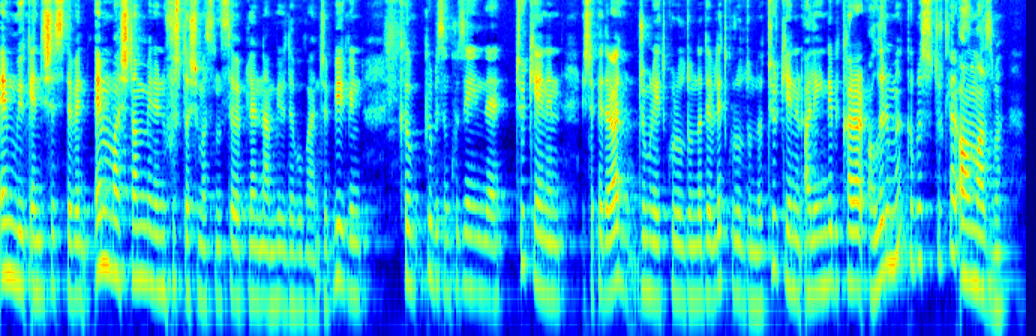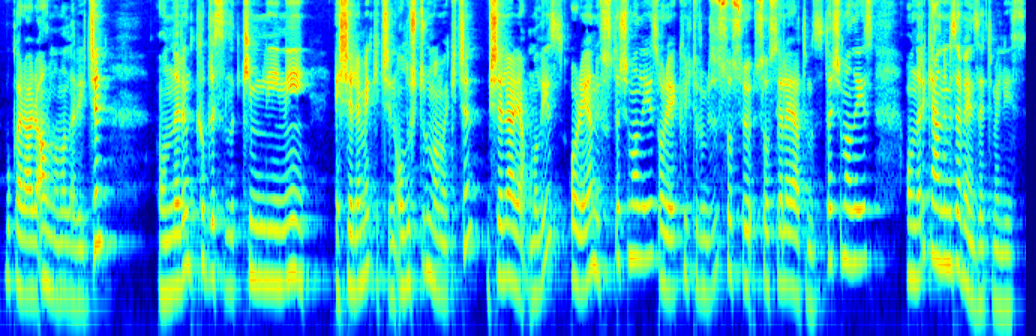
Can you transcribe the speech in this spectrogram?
En büyük endişesi de benim en baştan beri nüfus taşımasının sebeplerinden biri de bu bence. Bir gün Kıb- Kıbrıs'ın kuzeyinde Türkiye'nin işte federal cumhuriyet kurulduğunda, devlet kurulduğunda Türkiye'nin aleyhinde bir karar alır mı? Kıbrıslı Türkler almaz mı? Bu kararı almamaları için onların Kıbrıslılık kimliğini eşelemek için, oluşturmamak için bir şeyler yapmalıyız. Oraya nüfus taşımalıyız, oraya kültürümüzü, sosyo- sosyal hayatımızı taşımalıyız. Onları kendimize benzetmeliyiz.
